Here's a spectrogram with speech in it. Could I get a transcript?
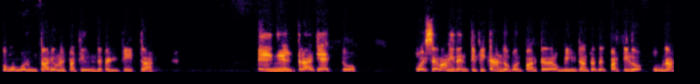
como voluntario en el Partido Independentista. En el trayecto, pues se van identificando por parte de los militantes del partido unas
